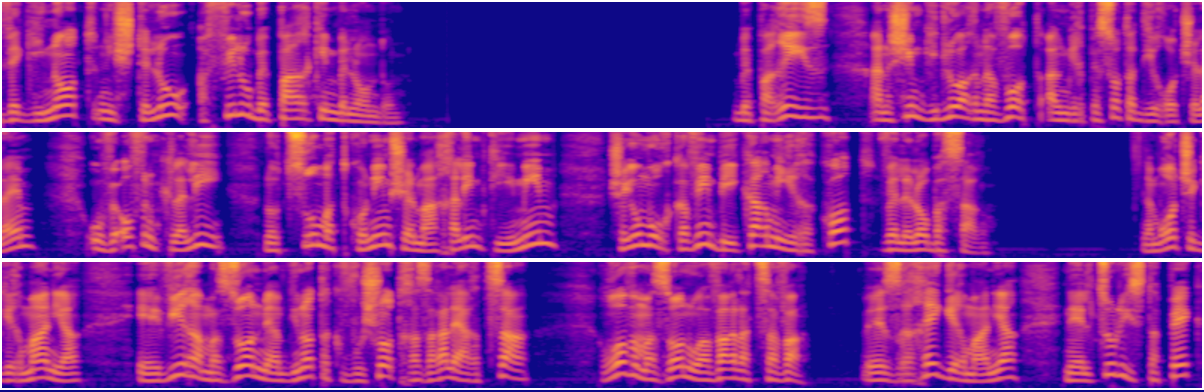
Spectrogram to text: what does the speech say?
וגינות נשתלו אפילו בפארקים בלונדון. בפריז אנשים גידלו ארנבות על מרפסות הדירות שלהם, ובאופן כללי נוצרו מתכונים של מאכלים טעימים שהיו מורכבים בעיקר מירקות וללא בשר. למרות שגרמניה העבירה מזון מהמדינות הכבושות חזרה לארצה, רוב המזון הועבר לצבא, ואזרחי גרמניה נאלצו להסתפק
